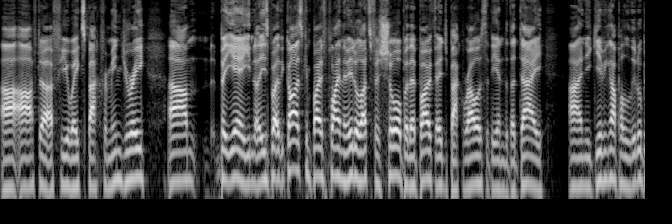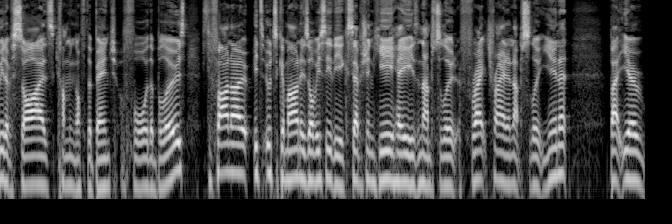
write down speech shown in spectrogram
Uh, after a few weeks back from injury, um, but yeah, you know these both the guys can both play in the middle, that's for sure. But they're both edge back rowers at the end of the day, uh, and you're giving up a little bit of size coming off the bench for the Blues. Stefano it's is obviously the exception here. He is an absolute freight train, an absolute unit, but you're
